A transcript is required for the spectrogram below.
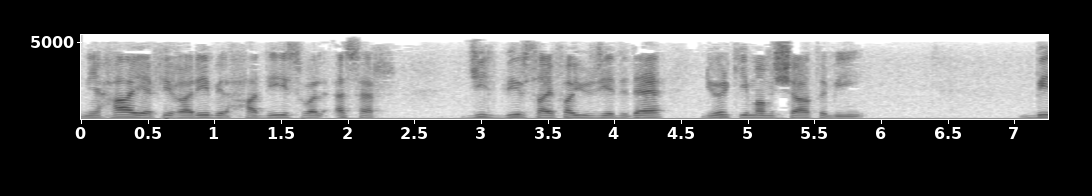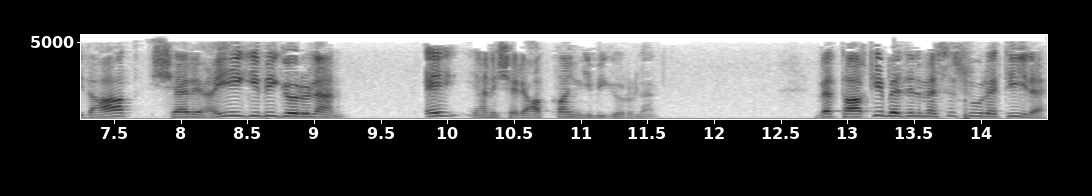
Nihaye fi garibil hadis vel eser cilt 1 sayfa 107'de diyor ki İmam Şatibi bid'at şer'i gibi görülen ey yani şeriattan gibi görülen ve takip edilmesi suretiyle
